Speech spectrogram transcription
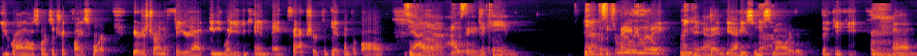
you run all sorts of trick plays for him. You're just trying to figure out any way you can manufacture to get him the ball. Yeah, Um, yeah, I was thinking Jakeem. Yeah, because he's really Same- little. same. I mean, Yeah. That- yeah, he's, he's Yeah. smaller than, than KeKe. Um,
